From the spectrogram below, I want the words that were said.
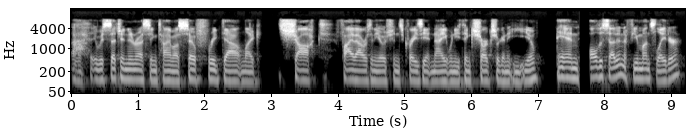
ah, it was such an interesting time. I was so freaked out and like shocked. Five hours in the ocean's crazy at night when you think sharks are going to eat you. And all of a sudden, a few months later,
